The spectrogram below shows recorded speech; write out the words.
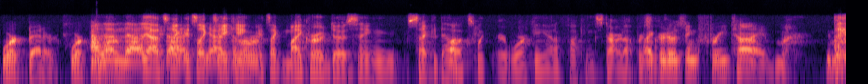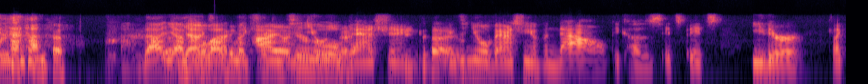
work better work and more then that, yeah, it's that- like it's like yeah, taking deliver- it's like micro dosing psychedelics when you're working at a fucking startup or something. microdosing free time in order to, that yeah, Yeah, well, exactly. like the continual vanishing the continual vanishing of the now because it's it's either like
